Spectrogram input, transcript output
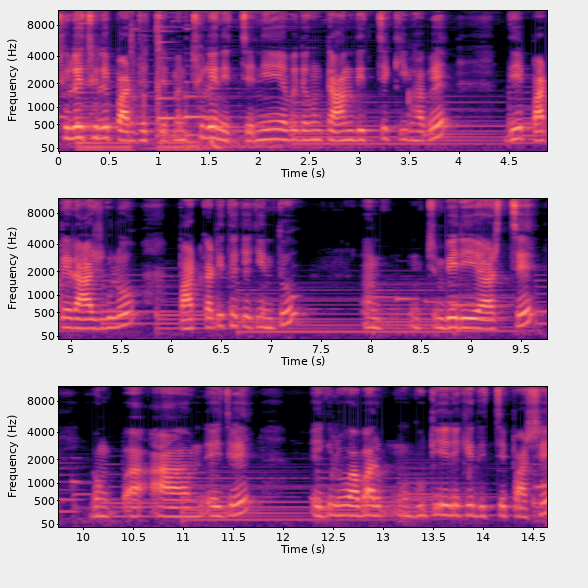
ছুলে ছুলে পাট ধুচ্ছে মানে ছুলে নিচ্ছে, নিয়ে এবার দেখুন টান দিচ্ছে কীভাবে, দিয়ে পাটের আঁশগুলো পাটকাঠি থেকে কিন্তু বেরিয়ে আসছে এবং এই যে এগুলো আবার গুটিয়ে রেখে দিচ্ছে পাশে,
